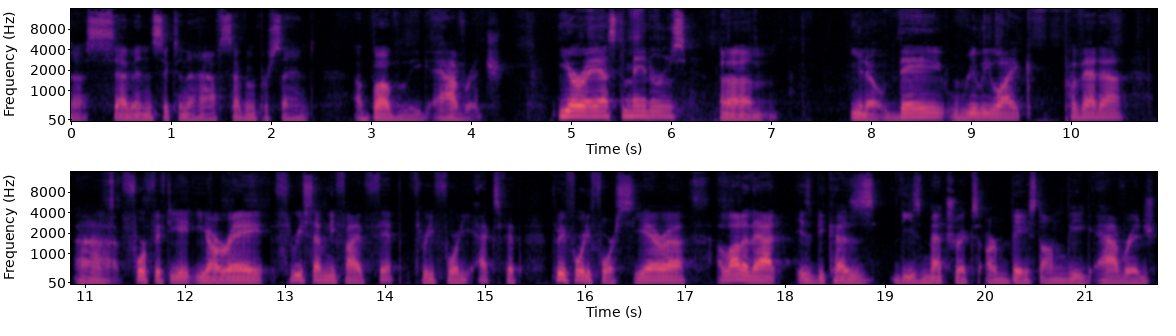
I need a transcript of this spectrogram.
uh, seven, six and a half, seven percent above league average. ERA estimators, um, you know, they really like Pivetta. Uh, 458 ERA, 375 FIP, 340 XFIP, 344 SIERA. A lot of that is because these metrics are based on league average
